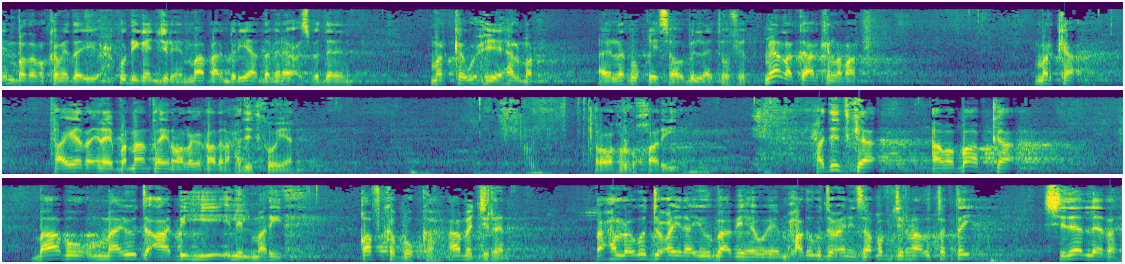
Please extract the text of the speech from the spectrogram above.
in badan oo ka mid ay wax ku dhigan jireen. Maaqaan beryahan dambe inay wax isbedeleen marka wixii hal mar ay la ruqaysaa wabillahi tawfiiq. Meel aad ka arkin lama marka ta inay bannaan tahayna waa laga qaadana xadiidka weeyaan. Rawahu lbukhaariy xadiidka ama baabka baabu maa yudcaa bihi lilmariid. Qofka buka ama jiran waxa looga ducayna ayuu baab maxaad ugu ducaynaysaa qof jiranaad u tagtay sideed leedahay.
